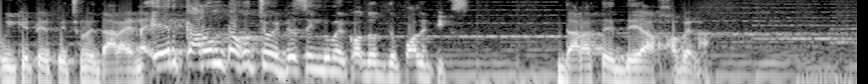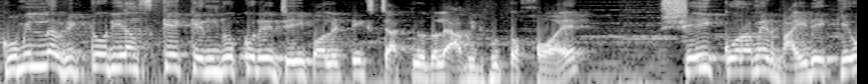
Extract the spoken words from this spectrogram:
উইকেটের পেছনে দাঁড়ায় না। এর কারণটা হচ্ছে ওই ড্রেসিং রুমের কদর্য পলিটিক্স দাঁড়াতে দেয়া হবে না। কুমিল্লা ভিক্টোরিয়ান্সকে কেন্দ্র করে যেই পলিটিক্স জাতীয় দলে আবির্ভূত হয়, সেই কোরামের বাইরে কেউ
